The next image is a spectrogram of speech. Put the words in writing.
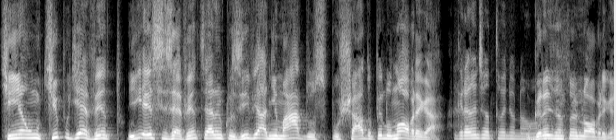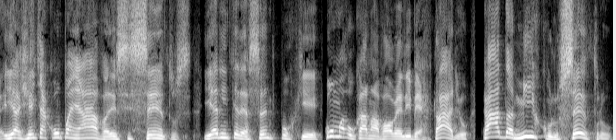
tinha um tipo de evento. E esses eventos eram, inclusive, animados, puxados pelo Nóbrega. Grande Antônio O Nóbrega. grande Antônio Nóbrega. E a gente acompanhava esses centros. E era interessante porque, como o carnaval é libertário, cada micro centro,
